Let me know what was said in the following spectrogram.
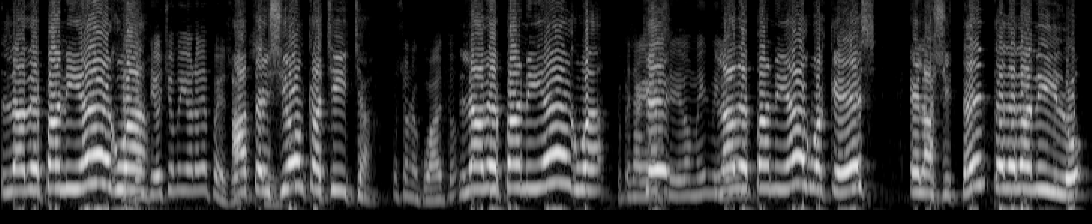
la de Paniagua. 28 millones de pesos. Atención, cachicha. Pues son el cuarto. La de Paniagua. Yo que Que, mil la millones. de Paniagua, que es el asistente de Danilo.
